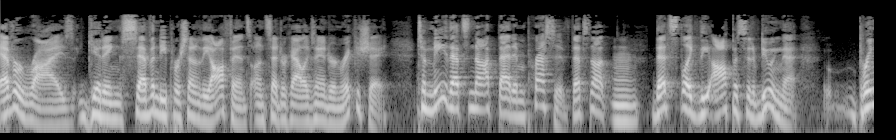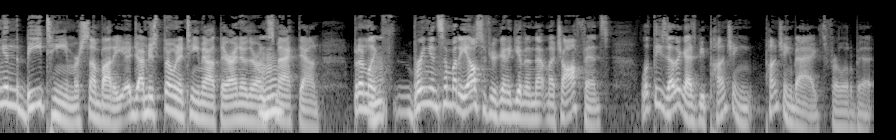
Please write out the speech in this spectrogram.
Everrise getting 70% of the offense on Cedric Alexander and Ricochet. To me, that's not that impressive. That's not, mm. that's like the opposite of doing that. Bring in the B team or somebody. I'm just throwing a team out there. I know they're on mm-hmm. SmackDown, but I'm like, bring in somebody else if you're going to give them that much offense. Let these other guys be punching, punching bags for a little bit.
